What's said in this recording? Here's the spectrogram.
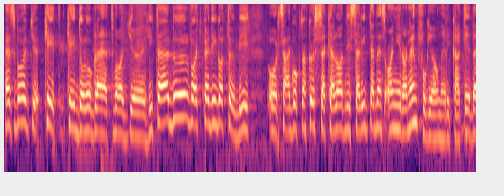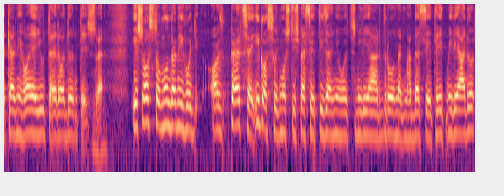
Ez vagy két, két dolog lehet, vagy hitelből, vagy pedig a többi országoknak össze kell adni, szerintem ez annyira nem fogja Amerikát érdekelni, ha eljut erre a döntésre. És azt tudom mondani, hogy az persze igaz, hogy most is beszélt 18 milliárdról, meg már beszélt 7 milliárdról,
